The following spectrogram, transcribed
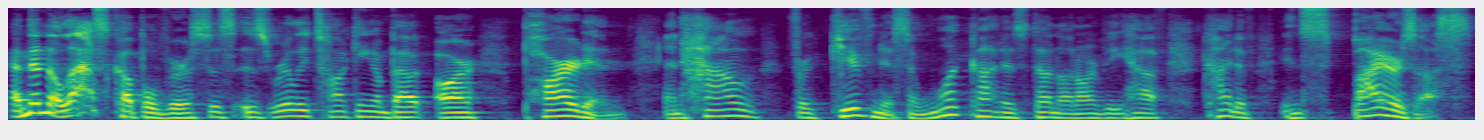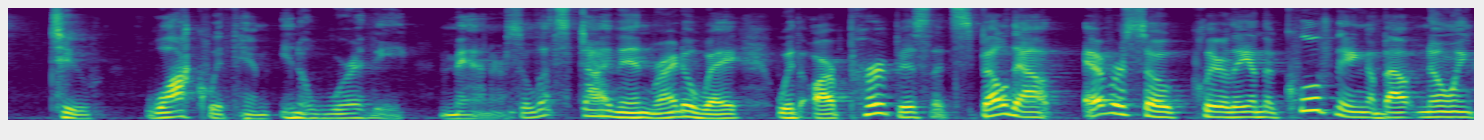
And then the last couple verses is really talking about our pardon and how forgiveness and what God has done on our behalf kind of inspires us to walk with Him in a worthy manner. So let's dive in right away with our purpose that's spelled out ever so clearly. And the cool thing about knowing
